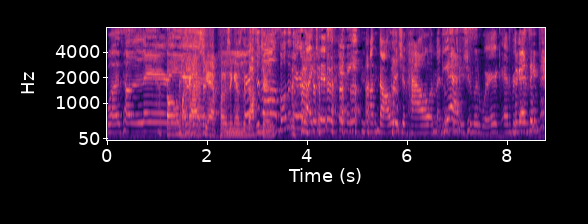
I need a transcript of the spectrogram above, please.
was hilarious. oh my gosh, yeah, posing as the First doctors. of all, both of their like just innate knowledge of how a mental Yes. institution would work, and for Because them, they,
